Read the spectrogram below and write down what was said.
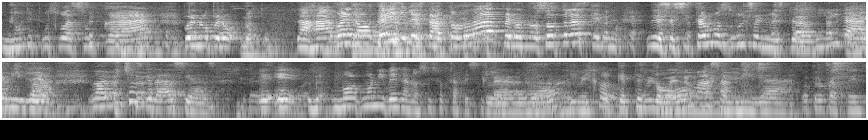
no le puso azúcar. Bueno, pero. No tomo. Ajá, bueno, David está toda, pero nosotras que necesitamos dulce en nuestra vida, amiga. muchas gracias. Eh, eh, Moni Vega nos hizo cafecito. Claro. Dijo, ¿qué te tomas, amiga? Otro café.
